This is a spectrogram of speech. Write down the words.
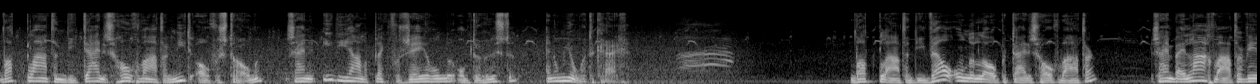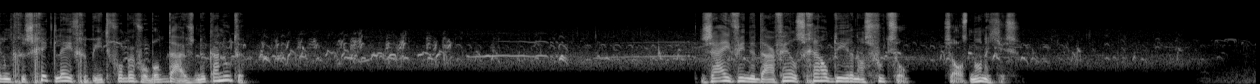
Watplaten die tijdens hoogwater niet overstromen, zijn een ideale plek voor zeehonden om te rusten en om jongen te krijgen. Watplaten die wel onderlopen tijdens hoogwater, zijn bij laagwater weer een geschikt leefgebied voor bijvoorbeeld duizenden kanoeten. Zij vinden daar veel schelpdieren als voedsel, zoals nonnetjes.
